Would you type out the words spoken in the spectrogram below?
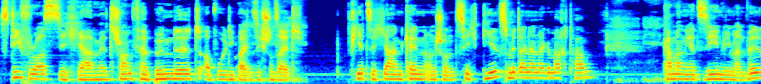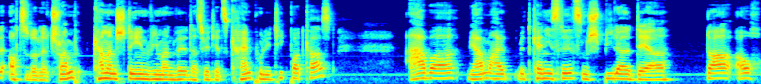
Steve Ross sich ja mit Trump verbündet, obwohl die beiden sich schon seit 40 Jahren kennen und schon zig Deals miteinander gemacht haben. Kann man jetzt sehen, wie man will. Auch zu Donald Trump kann man stehen, wie man will. Das wird jetzt kein Politik-Podcast. Aber wir haben halt mit Kenny Stills einen Spieler, der da auch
